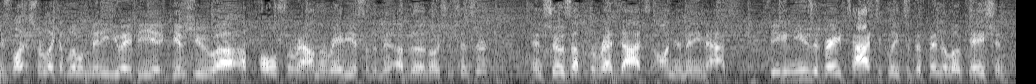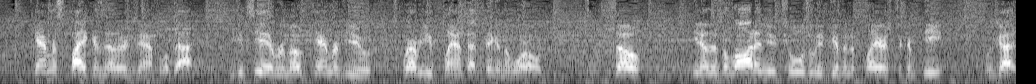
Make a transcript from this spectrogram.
is sort of like a little mini UAV. It gives you uh, a pulse around the radius of the, of the motion sensor and shows up the red dots on your mini map. So you can use it very tactically to defend a location. Camera spike is another example of that. You can see a remote camera view wherever you plant that thing in the world. So, you know, there's a lot of new tools that we've given to players to compete. We've got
